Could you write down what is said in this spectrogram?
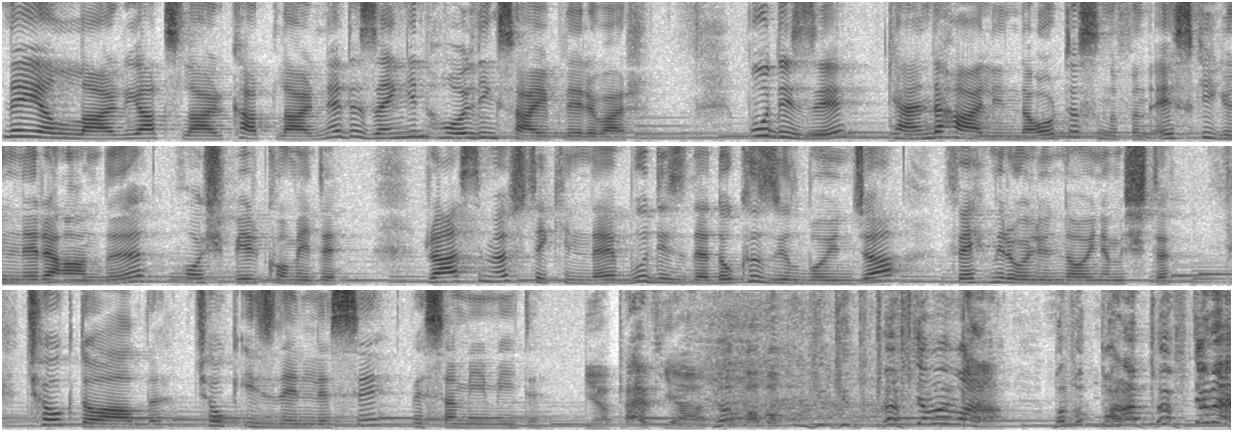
ne yalılar, yatlar, katlar, ne de zengin holding sahipleri var. Bu dizi kendi halinde orta sınıfın eski günleri andığı hoş bir komedi. Rasim Öztekin de bu dizide 9 yıl boyunca Fehmi rolünde oynamıştı. çok doğaldı, çok izlenilesi ve samimiydi. Ya pef ya. Ya baba bu pö- pö- pöf deme bana. Baba bana pöf deme.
